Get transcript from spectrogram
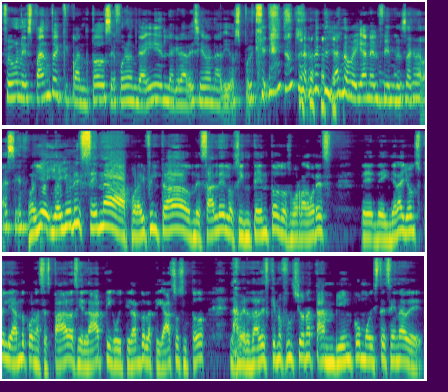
fue un espanto y que cuando todos se fueron de ahí le agradecieron a Dios porque realmente ya no veían el fin de esa grabación. Oye, y hay una escena por ahí filtrada donde salen los intentos, los borradores de, de, Indiana Jones peleando con las espadas y el látigo y tirando latigazos y todo. La verdad es que no funciona tan bien como esta escena de,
